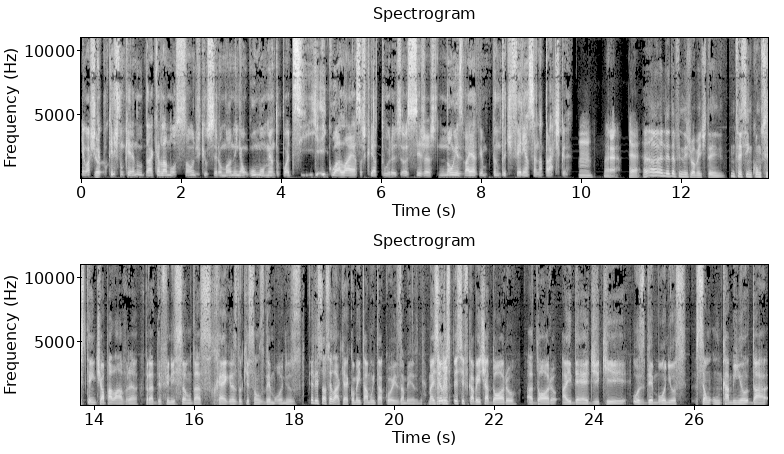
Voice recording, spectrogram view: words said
Eu acho eu... que é porque eles estão querendo dar aquela noção de que o ser humano em algum momento pode se igualar a essas criaturas. Ou seja, não vai haver tanta diferença na prática. Hum, é. É, ele definitivamente tem. Não sei se inconsistente é a palavra para definição das regras do que são os demônios. Ele só, sei lá, quer comentar muita coisa mesmo. Mas uhum. eu especificamente adoro, adoro a ideia de que os demônios são um caminho da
